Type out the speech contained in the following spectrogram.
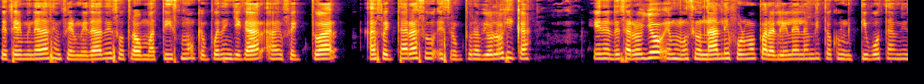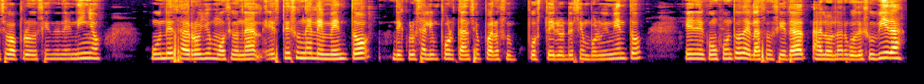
determinadas enfermedades o traumatismo que pueden llegar a efectuar, afectar a su estructura biológica. En el desarrollo emocional de forma paralela, el ámbito cognitivo también se va produciendo en el niño. Un desarrollo emocional, este es un elemento de crucial importancia para su posterior desenvolvimiento en el conjunto de la sociedad a lo largo de su vida.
